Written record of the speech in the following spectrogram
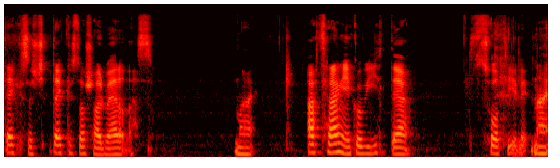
Det er ikke så, det er ikke så sjarmerende. Nei. Jeg trenger ikke å vite det så tidlig. Nei.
